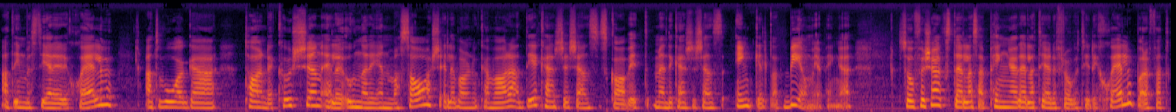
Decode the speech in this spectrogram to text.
att investera i dig själv, att våga ta den där kursen eller unna dig en massage eller vad det nu kan vara. Det kanske känns skavigt men det kanske känns enkelt att be om mer pengar. Så försök ställa så här pengarrelaterade frågor till dig själv bara för att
